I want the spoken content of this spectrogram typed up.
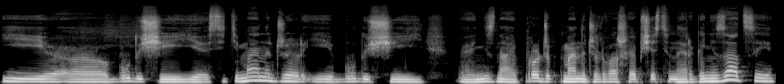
и э, будущий сети-менеджер, и будущий, э, не знаю, проект-менеджер вашей общественной организации,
